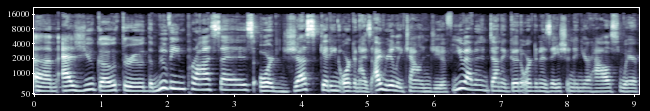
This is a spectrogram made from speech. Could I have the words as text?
um, as you go through the moving process or just getting organized. I really challenge you. If you haven't done a good organization in your house where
